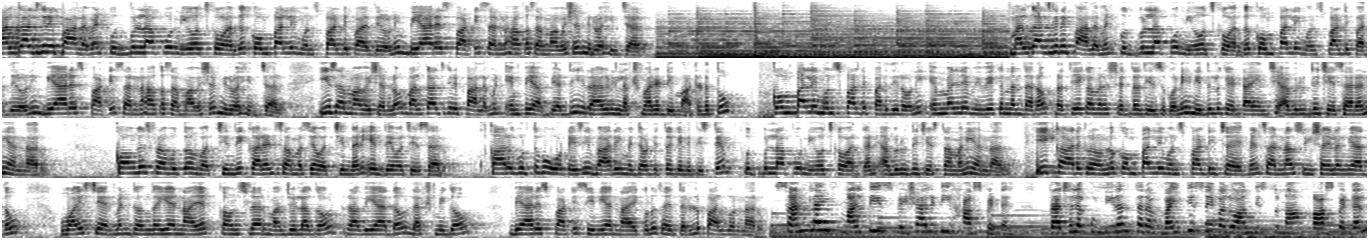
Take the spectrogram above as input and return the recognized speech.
Malkajgiri parliament Quthbullapur నియోజకవర్గ Kompally municipality పరిధిలోని BRS party సన్నాహక సమావేశం నిర్వహించారు. మల్కాజ్గిరి పార్లమెంట్ కుత్బుల్లాపూర్ నియోజకవర్గ కొంపల్లి మున్సిపాలిటీ పరిధిలోని బీఆర్ఎస్ పార్టీ సన్నాహక సమావేశం నిర్వహించారు. ఈ సమావేశంలో మల్కాజ్గిరి పార్లమెంట్ ఎంపీ అభ్యర్థి రాగిడి లక్ష్మారెడ్డి మాట్లాడుతూ కొంపల్లి మున్సిపాలిటీ పరిధిలోని ఎమ్మెల్యే వివేకానందరావు ప్రత్యేకమైన శ్రద్ధ తీసుకుని నిధులు కేటాయించి అభివృద్ధి చేశారని అన్నారు. కాంగ్రెస్ ప్రభుత్వం వచ్చింది కరెంట్ సమస్య వచ్చిందని ఎద్దేవా చేశారు. కారు గుర్తుకు ఓటేసి భారీ మెజార్టీతో గెలిపిస్తే కుత్బుల్లాపూర్ నియోజకవర్గాన్ని అభివృద్ధి చేస్తామని అన్నారు. ఈ కార్యక్రమంలో Kompally municipality chairman Sanna Srisailam Yadav vice chairman Gangaiah Naik councillor Manjula Goud Ravi Yadav Lakshmi Goud BRS party senior నాయకులు తదితరులు పాల్గొన్నారు. Sun Life multi speciality hospital ప్రజలకు నిరంతర వైద్య సేవలు అందిస్తున్న హాస్పిటల్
